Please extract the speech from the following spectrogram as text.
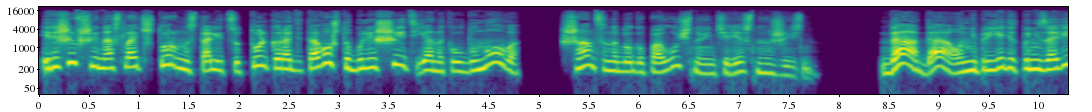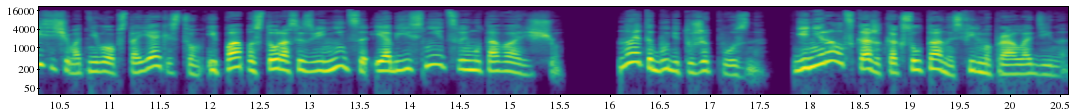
и решившие наслать шторм на столицу только ради того, чтобы лишить Яна Колдунова шанса на благополучную интересную жизнь. Да, да, он не приедет по независящим от него обстоятельствам, и папа сто раз извинится и объяснит своему товарищу. Но это будет уже поздно. Генерал скажет, как султан из фильма про Аладдина.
